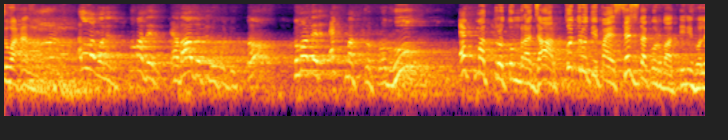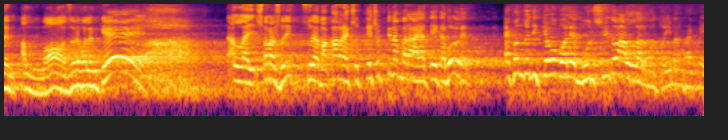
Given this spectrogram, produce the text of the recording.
সুবহানাল্লাহ। আল্লাহ বলেন, তোমাদের আবাদতের উপযুক্ত, তোমাদের একমাত্র প্রভু একমাত্র তোমরা যার কুদরতি পায়ে সেজদা করবা, তিনি হলেন আল্লাহ। জোরে বলেন কে? আল্লাহ সরাসরি সুরা বাকার একশো তেষট্টি নাম্বার আয়াতে এটা বললেন। এখন যদি কেউ বলে, মুর্শিদও আল্লাহর মতো ইমান থাকবে?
